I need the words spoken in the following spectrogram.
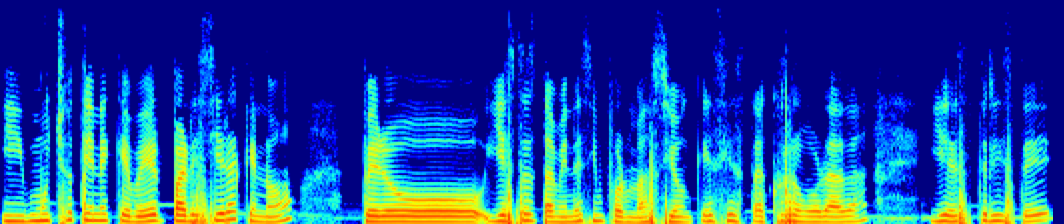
Y mucho tiene que ver, pareciera que no, pero, y esta también es información que sí está corroborada y es triste,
